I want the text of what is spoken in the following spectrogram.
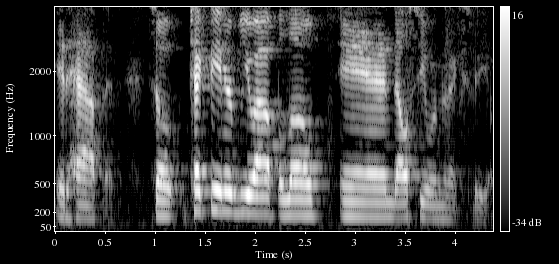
it happen. So check the interview out below and I'll see you in the next video.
